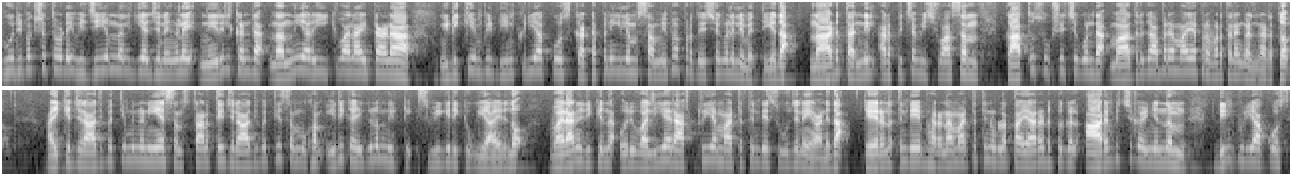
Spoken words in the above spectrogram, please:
ഭൂരിപക്ഷത്തോടെ വിജയം നൽകിയ ജനങ്ങളെ നേരിൽ കണ്ട് നന്ദി അറിയിക്കുവാനായിട്ടാണ് ഇടുക്കി എം പി ഡീൻ കുര്യാക്കോസ് കട്ടപ്പനയിലും സമീപ പ്രദേശങ്ങളിലും എത്തിയത്. നാട് തന്നിൽ അർപ്പിച്ച വിശ്വാസം കാത്തുസൂക്ഷിച്ചുകൊണ്ട് മാതൃകാപരമായ പ്രവർത്തനങ്ങൾ നടത്തും. ഐക്യ ജനാധിപത്യ മുന്നണിയെ സംസ്ഥാനത്തെ ജനാധിപത്യ സമൂഹം ഇരു കൈകളും നീട്ടി സ്വീകരിക്കുകയായിരുന്നു. വരാനിരിക്കുന്ന ഒരു വലിയ രാഷ്ട്രീയ മാറ്റത്തിന്റെ സൂചനയാണിത്. കേരളത്തിന്റെ ഭരണമാറ്റത്തിനുള്ള തയ്യാറെടുപ്പുകൾ ആരംഭിച്ചു കഴിഞ്ഞെന്നും ഡീൻ കുര്യാക്കോസ്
